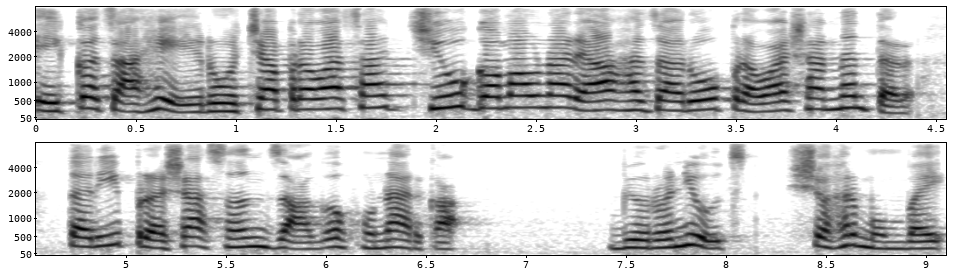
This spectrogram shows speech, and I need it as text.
एकच आहे रोजच्या प्रवासात जीव गमावणाऱ्या हजारो प्रवाशांनंतर तरी प्रशासन जाग होणार का? ब्युरो न्यूज शहर मुंबई.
